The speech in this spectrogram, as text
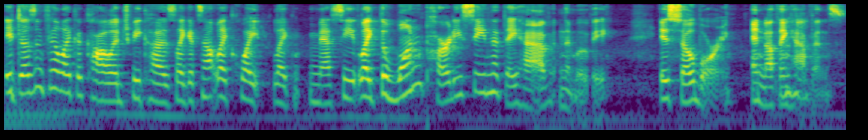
it doesn't feel like a college because like it's not like quite like messy. Like the one party scene that they have in the movie is so boring and nothing mm-hmm. happens.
